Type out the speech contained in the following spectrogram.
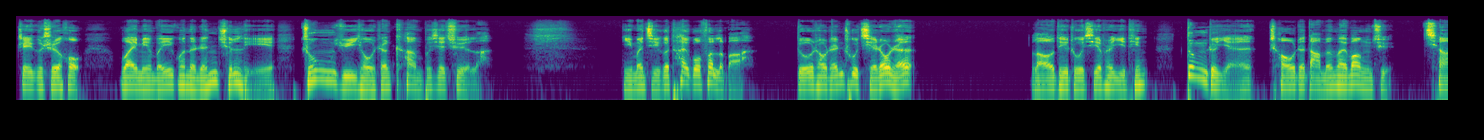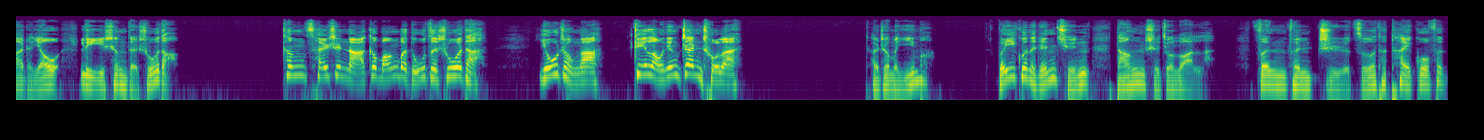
这个时候，外面围观的人群里，终于有人看不下去了：“你们几个太过分了吧！得饶人处且饶人。”老地主媳妇一听，瞪着眼朝着大门外望去，掐着腰厉声的说道：“刚才是哪个王八犊子说的？有种啊，给老娘站出来！”他这么一骂，围观的人群当时就乱了，纷纷指责他太过分。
